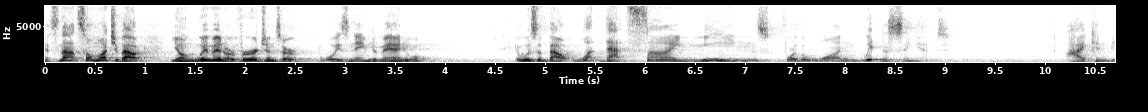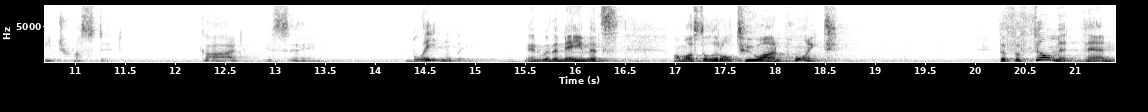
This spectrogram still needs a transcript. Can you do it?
It's not so much about young women or virgins or boys named Emmanuel. It was about what that sign means for the one witnessing it. I can be trusted, God is saying, blatantly and with a name that's almost a little too on point. The fulfillment, then,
